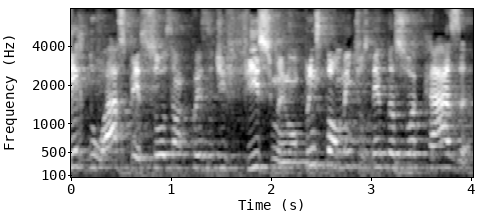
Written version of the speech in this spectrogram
Perdoar as pessoas é uma coisa difícil, meu irmão, principalmente os dentro da sua casa.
